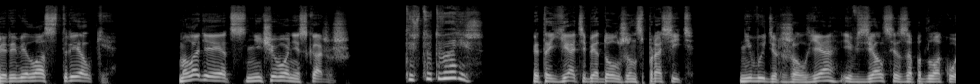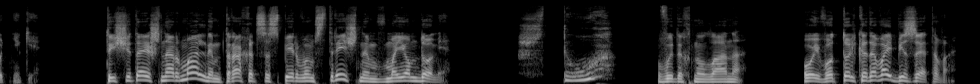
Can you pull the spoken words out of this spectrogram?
Перевела стрелки. Молодец, ничего не скажешь. Ты что творишь? Это я тебя должен спросить. Не выдержал я и взялся за подлокотники. Ты считаешь нормальным трахаться с первым встречным в моем доме? Что? Выдохнула она. Ой, вот только давай без этого.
